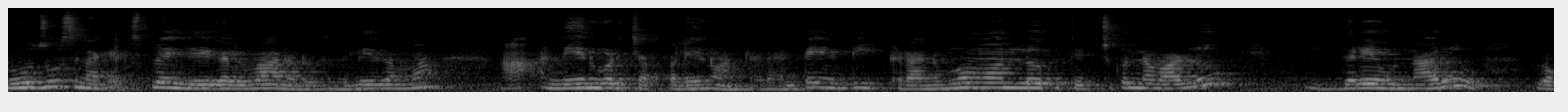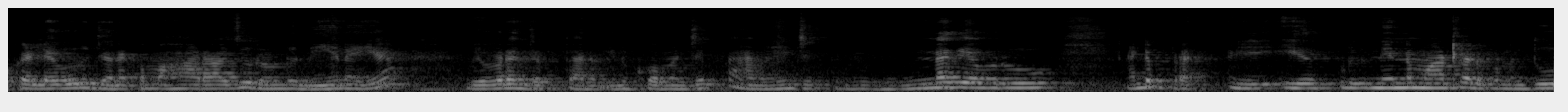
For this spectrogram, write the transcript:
నువ్వు చూసి నాకు ఎక్స్ప్లెయిన్ చేయగలవా అని అడుగుతుంది. లేదమ్మా నేను కూడా చెప్పలేను అంటాడు. అంటే ఏంటి? ఇక్కడ అనుభవంలోకి తెచ్చుకున్న వాళ్ళు ఇద్దరే ఉన్నారు. ఒకళ్ళెవరు? జనక మహారాజు రెండు నేనయ్య. వివరం చెప్తాను వినుకోమని చెప్పి ఆమె ఏం చెప్పింది? ఉన్నది ఎవరు? అంటే ప్ర ఇప్పుడు నిన్న మాట్లాడుకున్నాం దూ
